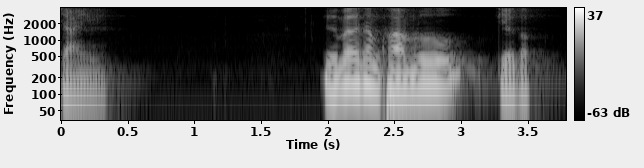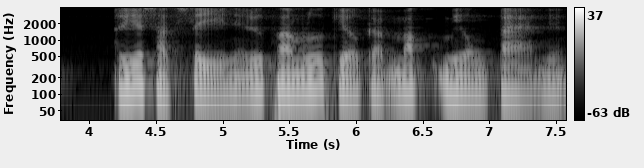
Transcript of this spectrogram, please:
ใจ หรือแม้กระทั่งความรู้เกี่ยวกับ อริยสัจสี่เนี่ยหรือความรู้เกี่ยวกับมรรคมีองค์แปดเนี่ย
